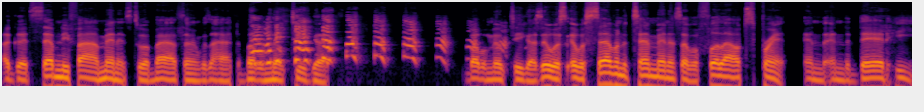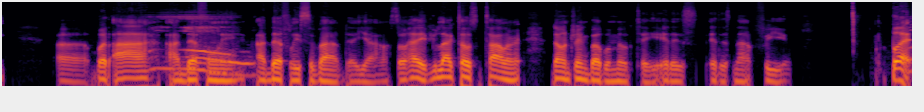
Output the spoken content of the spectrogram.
a good 75 minutes to a bathroom because I had to bubble milk tea gut. bubble milk tea guys. It was it was seven to ten minutes of a full out sprint in in the dead heat. Uh, but I I definitely I definitely survived that, y'all. So hey, if you lactose intolerant, don't drink bubble milk tea. It is it is not for you. But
